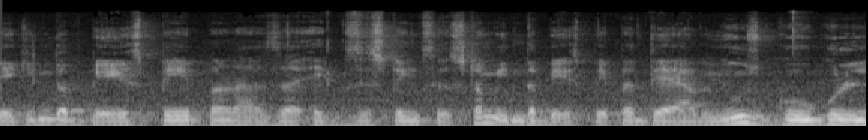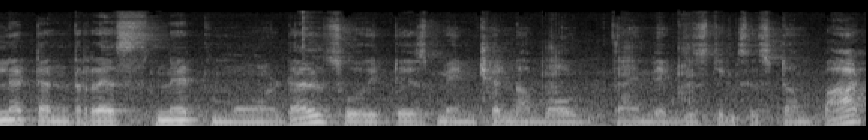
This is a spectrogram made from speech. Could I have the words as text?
taking the base paper as an existing system. In the base paper they have used google net and resnet model so it is mentioned about the, in the existing system part.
